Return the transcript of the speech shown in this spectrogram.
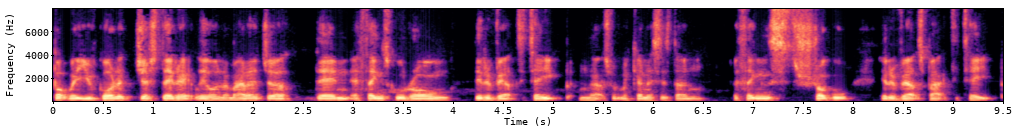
But when you've got it just directly on a manager, then if things go wrong, they revert to type, and that's what McInnes has done. If things struggle, he reverts back to type.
